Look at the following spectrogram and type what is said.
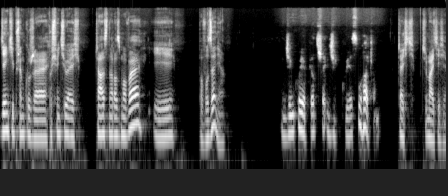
Dzięki Przemku, że poświęciłeś czas na rozmowę i powodzenia. Dziękuję Piotrze i dziękuję słuchaczom. Cześć, trzymajcie się.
